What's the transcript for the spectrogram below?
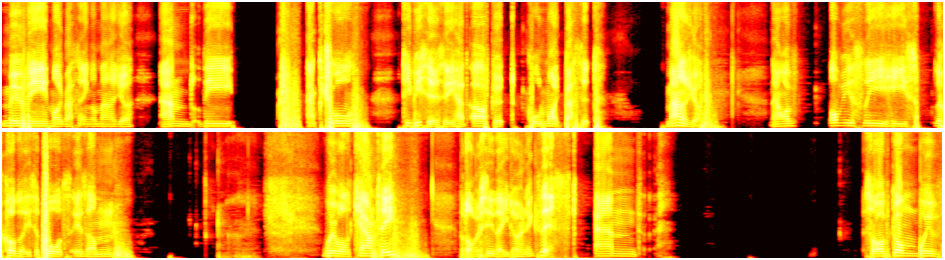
movie Mike Bassett England Manager and the actual TV series he had after it called Mike Bassett Manager. Now I've obviously he's the club that he supports is um Wirral County, but obviously they don't exist. And so I've gone with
